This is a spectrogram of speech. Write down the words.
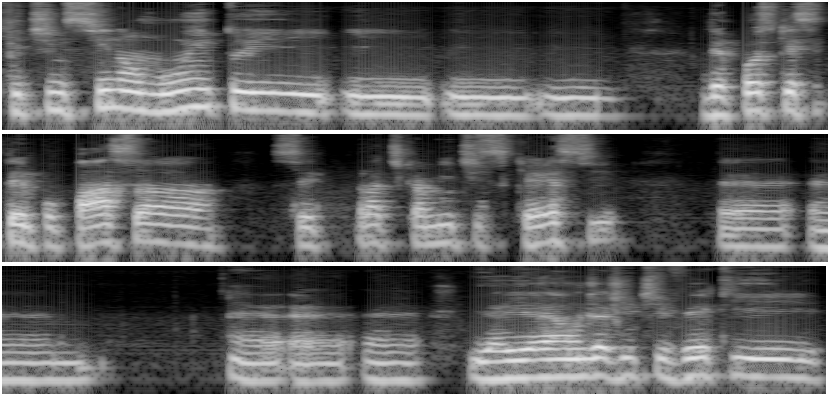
que te ensinam muito e, e, e, e depois que esse tempo passa, você praticamente esquece. É, é, é, é, é e aí é onde a gente vê que,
